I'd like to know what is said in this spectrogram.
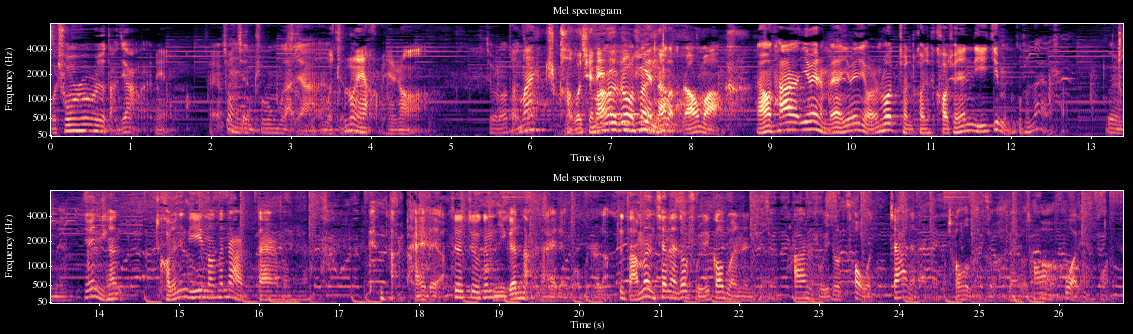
我初中时候就打架来着，没有。哎呀，就初中不打架，我初中也好学生啊，就是老打我他妈。考过全年级第一呢怎。么着嘛？然后他因为什么呀？因为有人说全考考全年第一基本是不存在的事儿，为什么呀？因为你看考全年第一能跟那儿待着吗？现在跟哪儿待着呀？就就跟你跟哪儿待着？我不知道。就咱们现在都属于高端人群，他是属于就是凑合加进来那种。抽子是吧？对，抽子超过点过年。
